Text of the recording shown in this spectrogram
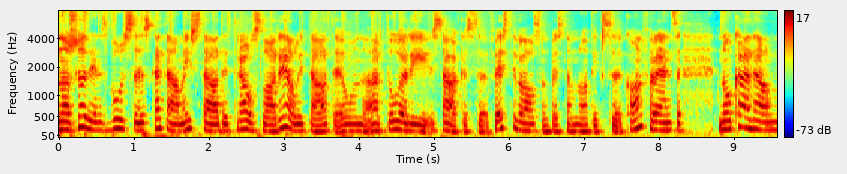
No šodienas būs skatāma izstāde Trauslā realitāte, un ar to arī sākas festivāls, un pēc tam notiks konference. No kādām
